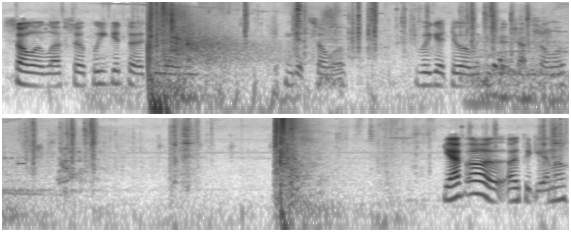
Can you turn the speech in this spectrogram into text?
solo left, so if we get the duo, we can get solo. If we get duo, we can trick shot solo. You have uh, RPG ammo?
